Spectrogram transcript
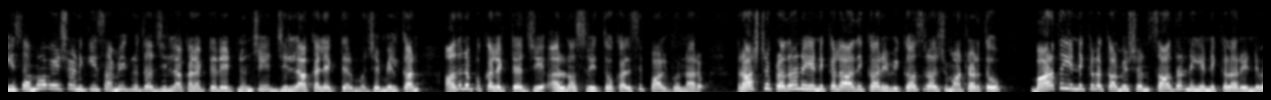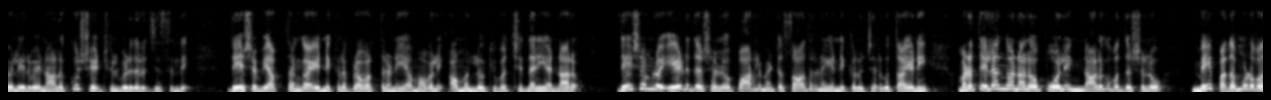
ఈ సమావేశానికి సమీకృత జిల్లా కలెక్టరేట్ నుంచి జిల్లా కలెక్టర్ ముజమిల్ ఖాన్ అదనపు కలెక్టర్ జె అరుణశ్రీతో కలిసి పాల్గొన్నారు. రాష్ట్ర ప్రధాన ఎన్నికల అధికారి వికాస్ రాజు మాట్లాడుతూ భారత ఎన్నికల కమిషన్ సాధారణ ఎన్నికల రెండు వేల ఇరవై నాలుగుకు షెడ్యూల్ విడుదల చేసింది. దేశవ్యాప్తంగా ఎన్నికల ప్రవర్తన నియమావళి అమల్లోకి వచ్చిందని అన్నారు. దేశంలో ఏడు దశల్లో పార్లమెంటు సాధారణ ఎన్నికలు జరుగుతాయని మన తెలంగాణలో పోలింగ్ నాలుగవ దశలో మే పదమూడవ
